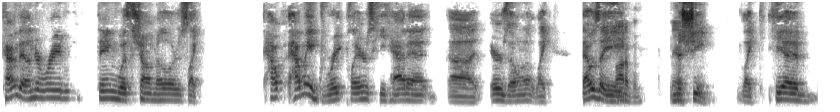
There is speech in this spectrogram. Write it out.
kind of the underrated thing with Sean Miller is like how how many great players he had at uh, Arizona. Like that was a, a lot of them yeah. machine like he had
